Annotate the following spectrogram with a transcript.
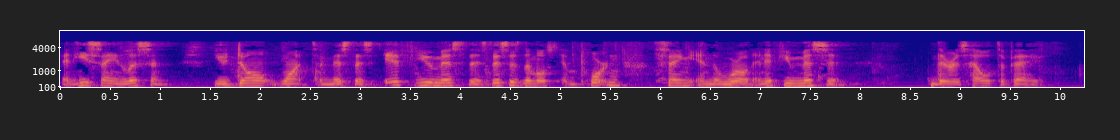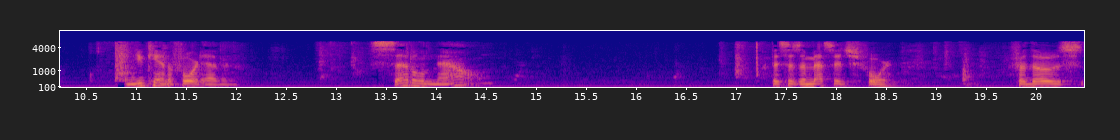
And he's saying, listen, you don't want to miss this. If you miss this, this is the most important thing in the world. And if you miss it, there is hell to pay. And you can't afford heaven. Settle now. This is a message for for those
